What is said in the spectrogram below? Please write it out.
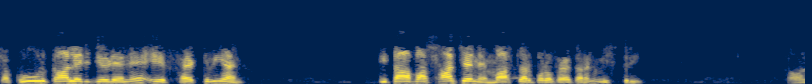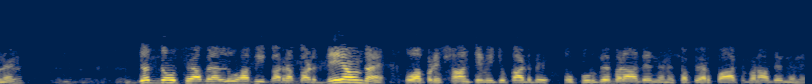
سکول کالج جڑے نے، اے فیکٹریاں کتاباں سانچے نے، ماسٹر پروفیسر مستری۔ کون ہیں؟ جدو اتنے اپنا لوہا پیپا ربڑ دے آندا ہے وہ اپنے سانچے میں کٹ دے وہ پوربے بنا دیں نے، سپیئر پارٹ بنا دیں نے۔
